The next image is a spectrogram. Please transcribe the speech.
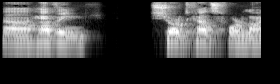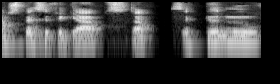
Uh, having shortcuts for launch specific apps, that's a good move.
